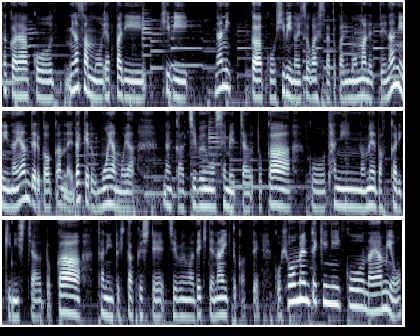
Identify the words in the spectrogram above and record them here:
だからこう皆さんもやっぱり日々何かこう日々の忙しさとかに揉まれて何に悩んでるか分かんないだけどモヤモヤなんか自分を責めちゃうとかこう他人の目ばっかり気にしちゃうとか他人と比較して自分はできてないとかってこう表面的にこう悩みを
